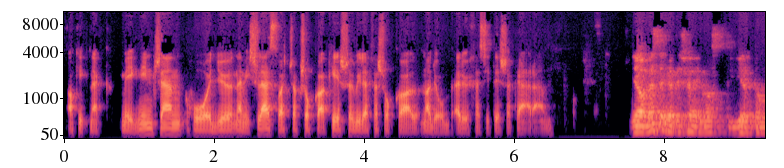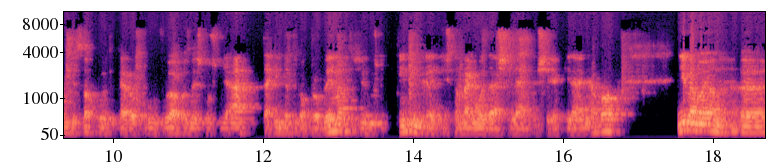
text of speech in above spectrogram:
akiknek még nincsen, hogy nem is lesz, vagy csak sokkal később, illetve sokkal nagyobb erőfeszítések árán. Ja, a beszélgetés elején azt ígértem, hogy a szakpolitikáról fogunk foglalkozni, és most ugye áttekintettük a problémát, és most induljunk el egy kis a megoldási lehetőségek irányába. Nyilván olyan ö,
